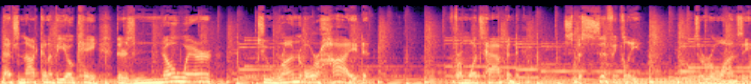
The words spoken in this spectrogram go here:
That's not going to be okay. There's nowhere to run or hide from what's happened specifically to Roansy.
